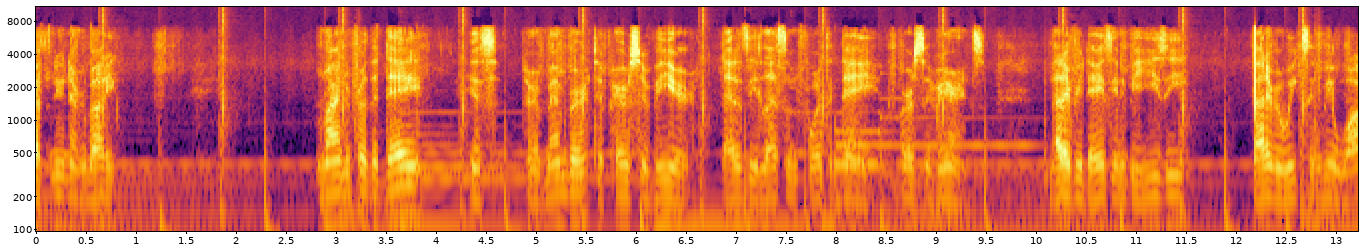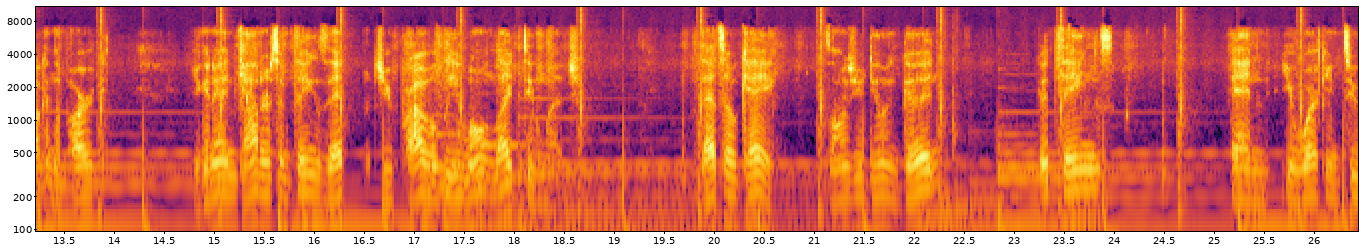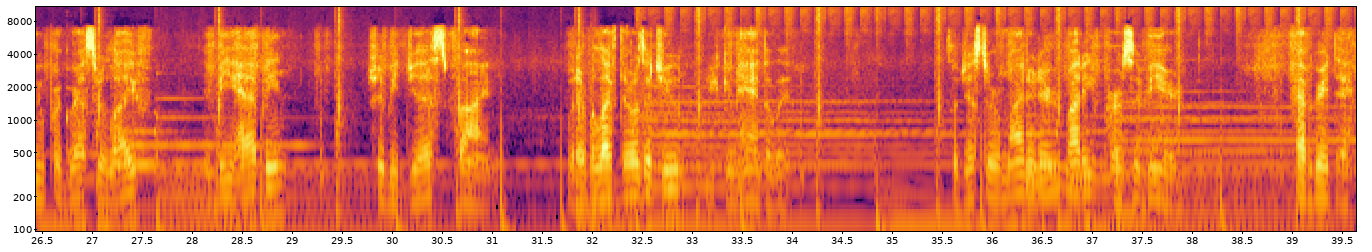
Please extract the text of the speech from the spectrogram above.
afternoon, everybody. Reminder for the day is to remember to persevere. That is the lesson for today perseverance. Not every day is going to be easy, not every week is going to be a walk in the park. You're going to encounter some things that you probably won't like too much. But that's okay. As long as you're doing good, good things, and you're working to progress your life and be happy, should be just fine. Whatever life throws at you, you can handle it. So, just a reminder to everybody persevere. Have a great day.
